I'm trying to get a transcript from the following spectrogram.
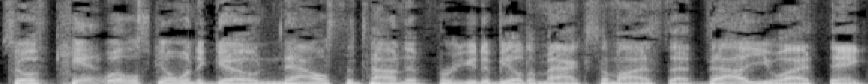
So if Cantwell's going to go, now's the time to, for you to be able to maximize that value, I think,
